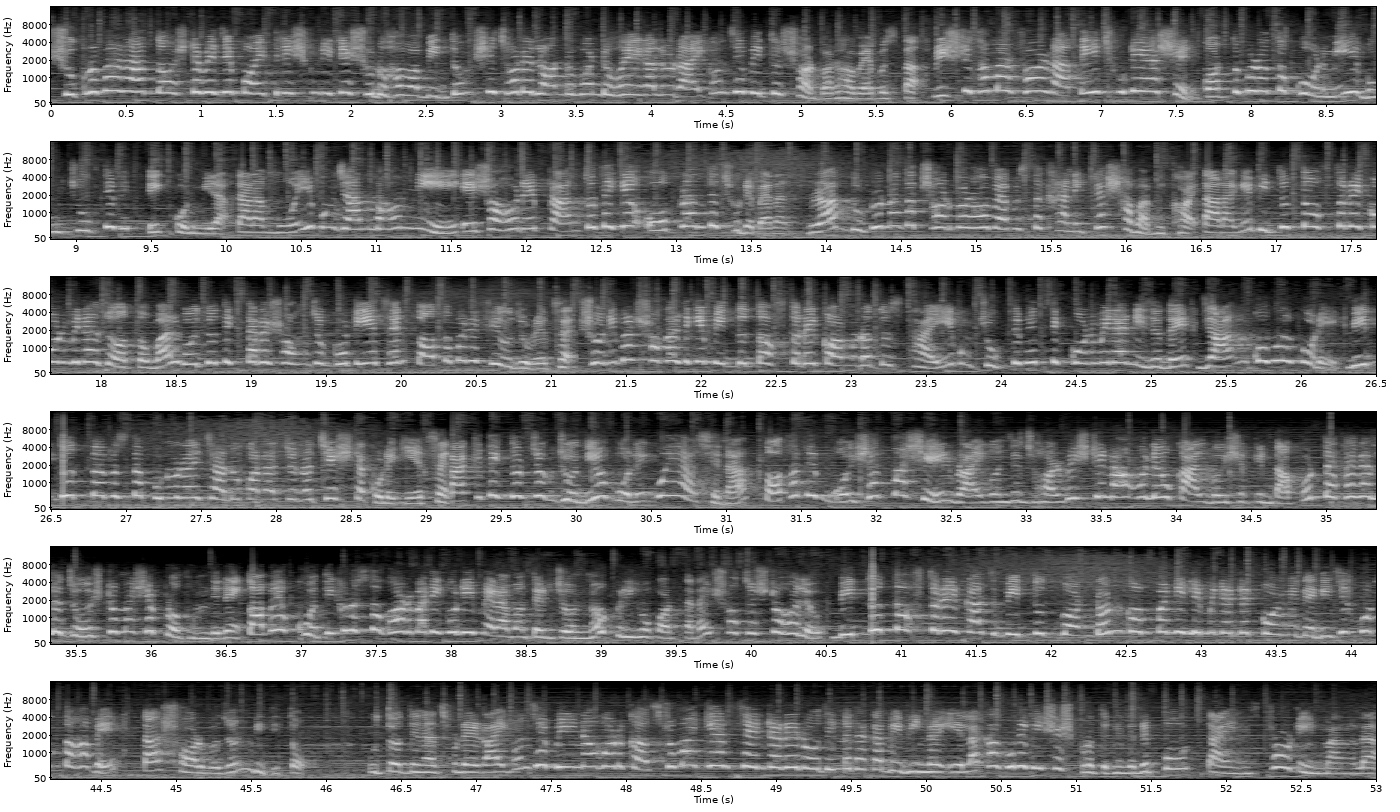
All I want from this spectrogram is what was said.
শুক্রবার রাত দশটা বেজে পঁয়ত্রিশ মিনিটে শুরু হওয়া বিধ্বংসী ঝড়ে লন্ডভন্ড হয়ে গেল রায়গঞ্জে বিদ্যুৎ সরবরাহ ব্যবস্থা। বৃষ্টি থামার পর রাতেই ছুটে আসেন কর্তব্যরত কর্মী এবং চুক্তিভিত্তিক কর্মীরা। তারা মই এবং যানবাহন নিয়ে এ শহরের প্রান্ত থেকে ও প্রান্তে ছুটে বেড়ান। রাত দুটো নাগাদ সরবরাহ ব্যবস্থা খানিকটা স্বাভাবিক হয়। তার আগে বিদ্যুৎ দফতরের কর্মীরা যতবার বৈদ্যুতিক তারে সংযোগ ঘটিয়েছেন, ততবারই ফিউজ উড়েছে। শনিবার সকাল থেকে বিদ্যুৎ দফতরের কর্মরত স্থায়ী এবং চুক্তিভিত্তিক কর্মীরা নিজেদের যান কবুল করে বিদ্যুৎ ব্যবস্থা পুনরায় চালু করার জন্য চেষ্টা করে গিয়েছে প্রাকৃতিক দুর্যোগ যদিও বলে কয়ে আসে না, তথাপি বৈশাখ মাসে রায়গঞ্জে ঝড় বৃষ্টি না হলেও কাল বৈশাখীর দাপট দেখা গেল জ্যৈষ্ঠ মাসের প্রথম দিনে। তবে ক্ষতিগ্রস্ত ঘরবাড়িগুলি মেরামতের জন্য গৃহকর্তারাই সচেষ্ট হলেও বিদ্যুৎ দফতরের কাজ বিদ্যুৎ বন্টন কোম্পানি লিমিটেডের কর্মীদেরই যে করতে হবে তা সর্বজন বিদিত। উত্তর দিনাজপুরের রায়গঞ্জে বীরনগর কাস্টমার কেয়ার সেন্টারের অধীনে থাকা বিভিন্ন এলাকা ঘুরে বিশেষ প্রতিনিধি রিপোর্ট, টাইমস, প্রোটিন বাংলা।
